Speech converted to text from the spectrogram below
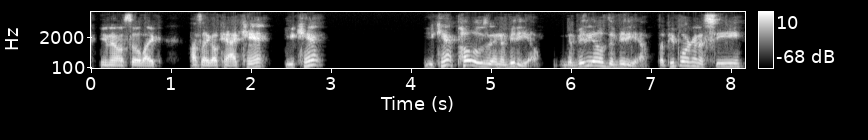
you know, so like I was like, okay, I can't, you can't you can't pose in a video. The video is the video. So people are going to see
